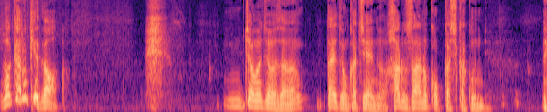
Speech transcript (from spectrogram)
わかるけど。ちゃまちゃまさん、タイトル勝ち合いの春沢の国家資格んで。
